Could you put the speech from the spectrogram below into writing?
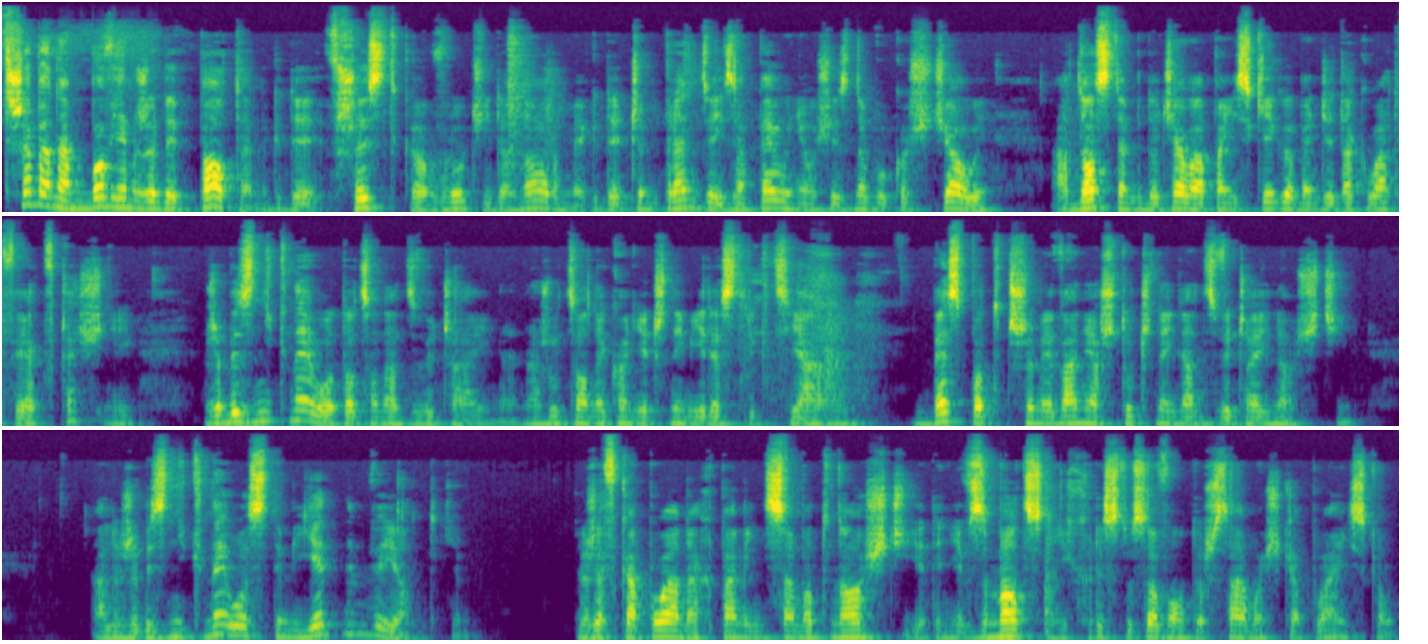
Trzeba nam bowiem, żeby potem, gdy wszystko wróci do normy, gdy czym prędzej zapełnią się znowu kościoły, a dostęp do ciała pańskiego będzie tak łatwy jak wcześniej, żeby zniknęło to, co nadzwyczajne, narzucone koniecznymi restrykcjami, bez podtrzymywania sztucznej nadzwyczajności, ale żeby zniknęło z tym jednym wyjątkiem, że w kapłanach pamięć samotności jedynie wzmocni ich Chrystusową tożsamość kapłańską,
